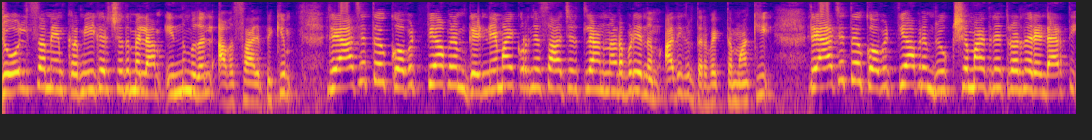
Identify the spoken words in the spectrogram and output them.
ജോലി സമയം ക്രമീകരിച്ചതുമെല്ലാം ഇന്നു മുതൽ അവസാനിപ്പിക്കും. രാജ്യത്ത് കോവിഡ് വ്യാപനം ഗണ്യമായി കുറഞ്ഞ സാഹചര്യത്തിലാണ് നടപടിയെന്നും അധികൃതർ വ്യക്തമാക്കി. രാജ്യത്ത് കോവിഡ് വ്യാപനം രൂക്ഷമായതിനെ തുടർന്ന് രണ്ടായിരത്തി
